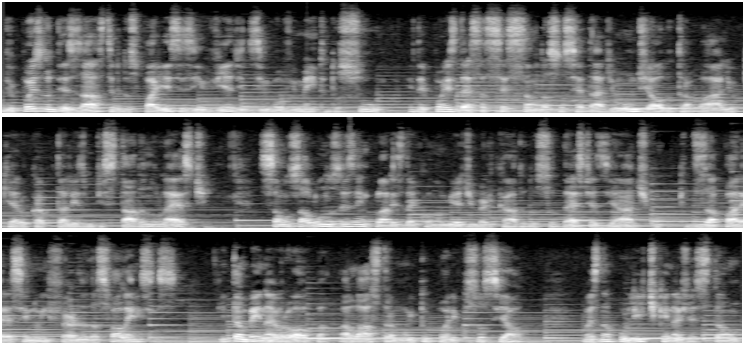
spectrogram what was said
Depois do desastre dos países em via de desenvolvimento do Sul e depois dessa seção da Sociedade Mundial do Trabalho, que era o capitalismo de Estado no leste, são os alunos exemplares da economia de mercado do Sudeste Asiático que desaparecem no inferno das falências. E também na Europa alastra muito o pânico social. Mas na política e na gestão,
